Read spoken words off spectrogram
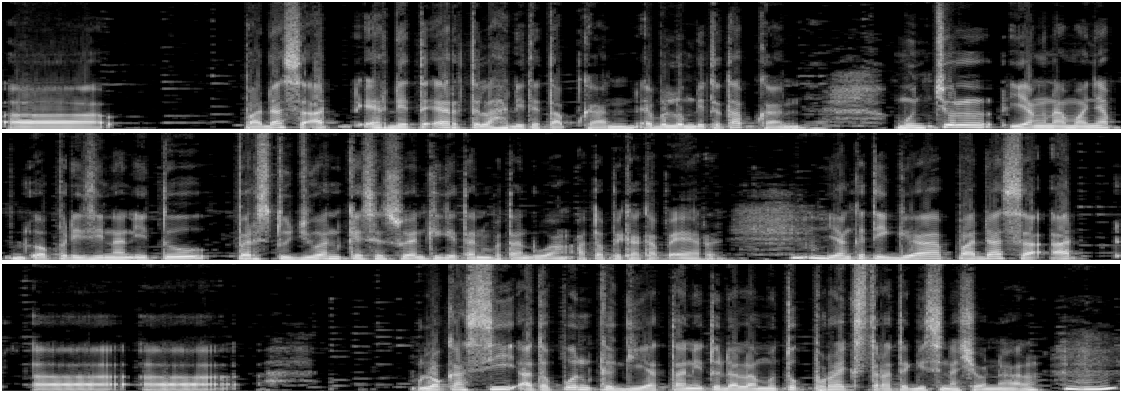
eh, pada saat RDTR telah ditetapkan, eh belum ditetapkan, muncul yang namanya eh, perizinan itu persetujuan kesesuaian kegiatan pemetaan ruang atau PKKPR. Yang ketiga, pada saat eh, eh, lokasi ataupun kegiatan itu dalam bentuk proyek strategis nasional, Hmm.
